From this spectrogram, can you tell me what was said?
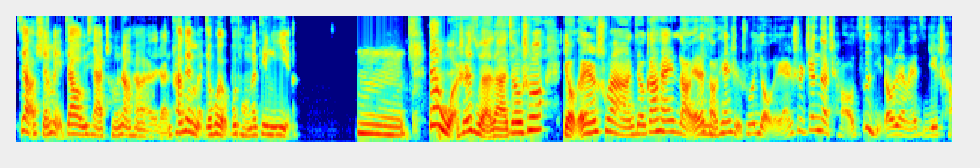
教审美教育下成长上来的人，他对美就会有不同的定义。嗯，但我是觉得，就是说，有的人说啊，就刚才老爷的小嗯天使说，有的人是真的丑，自己都认为自己丑。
